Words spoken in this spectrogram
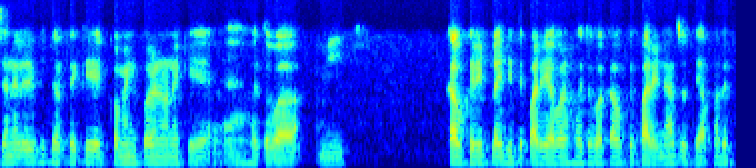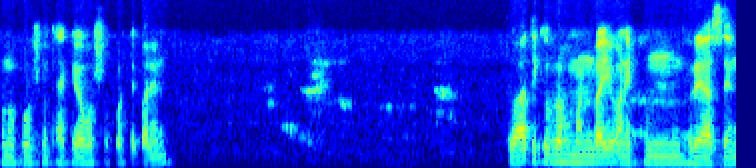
চ্যানেলের ভিতর থেকে কমেন্ট করেন অনেকে হয়তোবা আমি কাউকে রিপ্লাই দিতে পারি, আবার হয়তোবা কাউকে পারি না। যদি আপনাদের কোনো প্রশ্ন থাকে, অবশ্য করতে পারেন। তো আতিকুর রহমান ভাই অনেকক্ষণ ধরে আছেন।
